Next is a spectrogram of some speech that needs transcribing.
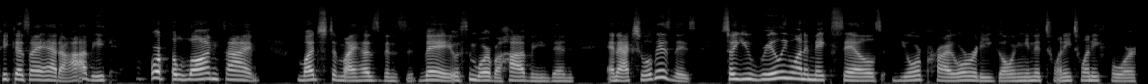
because I had a hobby for a long time, much to my husband's dismay. It was more of a hobby than an actual business. So you really want to make sales your priority going into 2024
